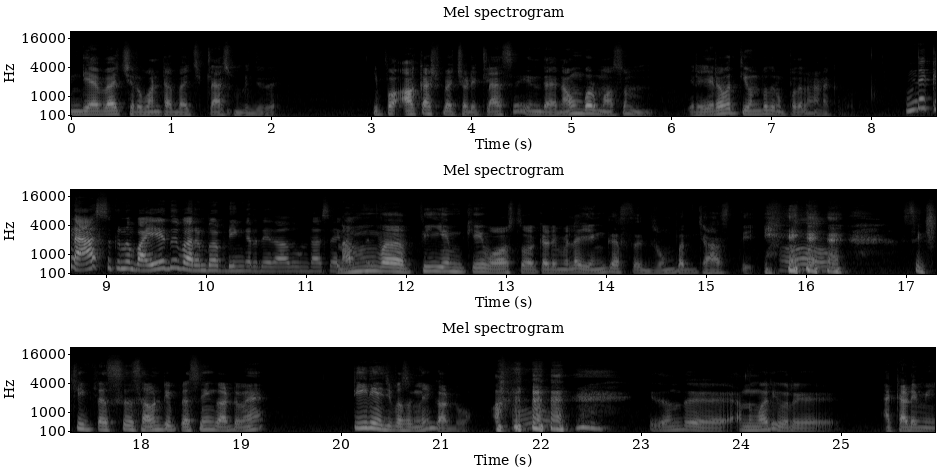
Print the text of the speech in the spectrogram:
India batch Rwanda batch class முடிஞ்சது. இப்போ ஆகாஷ் பேட்சோடைய கிளாஸு இந்த நவம்பர் மாதம் இருபத்தி ஒன்பது முப்பதில் நடக்குது. இந்த கிளாஸுக்குன்னு வயது வரம்பு அப்படிங்கறது ஏதாவது உண்டா சார்? நம்ம பிஎம்கே வாஸ்து அகாடமியில் எங்கர்ஸ் ரொம்ப ஜாஸ்தி. சிக்ஸ்டி ப்ளஸ்ஸு செவன்ட்டி ப்ளஸ்ஸையும் காட்டுவேன். டீனேஜ் பசங்களையும் காட்டுவோம். இது வந்து அந்த மாதிரி ஒரு அகாடமி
